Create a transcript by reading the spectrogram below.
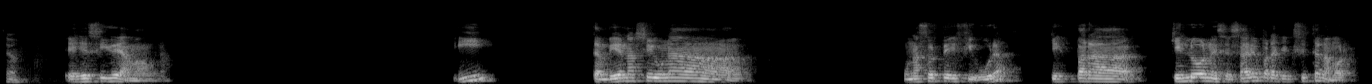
Sí. Es esa idea más o menos. Y también hace una, una suerte de figura que es para qué es lo necesario para que exista el amor.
